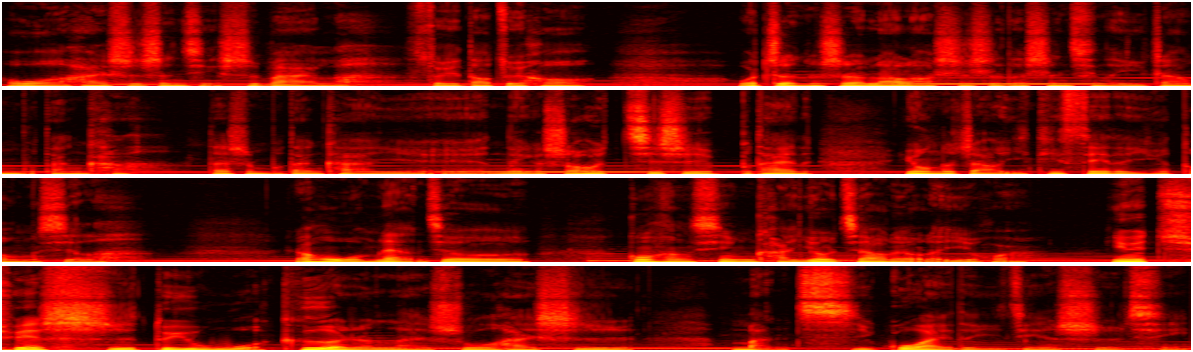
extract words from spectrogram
我还是申请失败了，所以到最后我只能是老老实实的申请了一张牡丹卡。但是牡丹卡也那个时候其实也不太用得着 ETC 的一个东西了。然后我们俩就工行信用卡又交流了一会儿，因为确实对于我个人来说还是蛮奇怪的一件事情。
